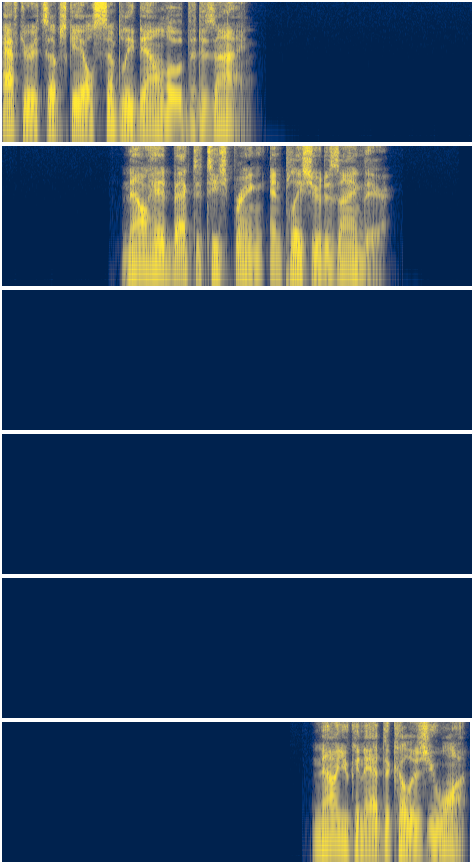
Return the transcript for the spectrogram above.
After it's upscale, simply download the design. Now head back to Teespring and place your design there. Now you can add the colors you want.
